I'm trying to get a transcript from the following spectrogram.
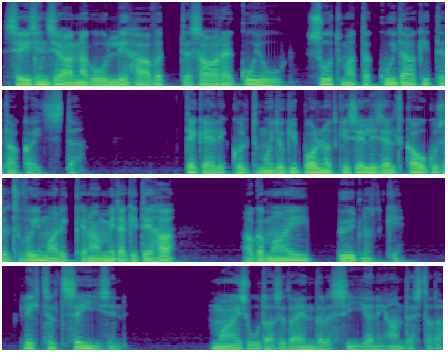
seisin seal nagu lihavõtte saare kuju, suutmata kuidagi teda kaitsta. Tegelikult muidugi polnudki selliselt kauguselt võimalik enam midagi teha, aga ma ei püüdnudki, lihtsalt seisin. ma ei suuda seda endale siiani andestada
